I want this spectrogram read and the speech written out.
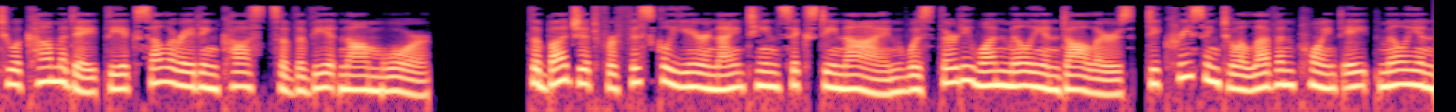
to accommodate the accelerating costs of the Vietnam War. The budget for fiscal year 1969 was $31 million, decreasing to $11.8 million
